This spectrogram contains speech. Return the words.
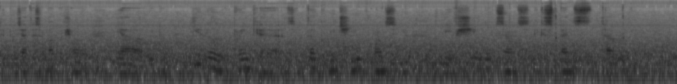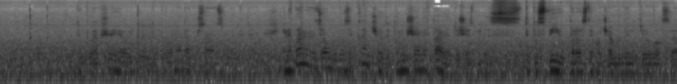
Типу, взяти собаку, що я уйду. You will bring uh, dog which you once you leave. She looks sounds expensive. Типу, якщо я уйду, типу вона також сама це не піде. І напевно на цьому буду заканчувати, тому що я не впевнений, що я типу спію перевести хоча б один діалог за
